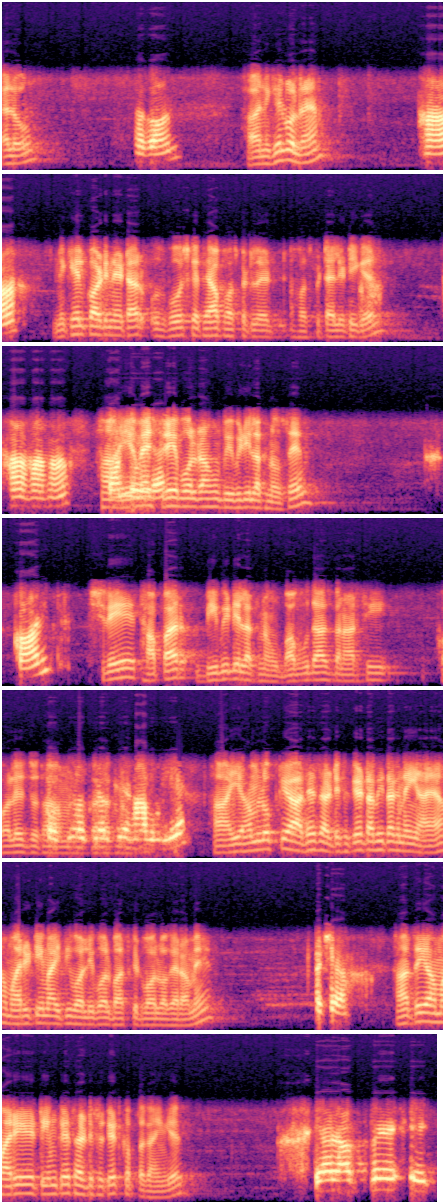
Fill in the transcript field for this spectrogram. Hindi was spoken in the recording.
हेलो हाँ कौन? हाँ निखिल बोल रहे हैं हाँ। निखिल कोऑर्डिनेटर उद्घोष के थे आप हॉस्पिटल हॉस्पिटैलिटी के? हाँ हाँ हाँ। हाँ ये मैं श्रेय बोल रहा हूँ बीबीडी लखनऊ से। कौन? श्रेय थापर बीबीडी लखनऊ बाबूदास बनारसी कॉलेज जो था तो हम लोग का हाँ बोलिए। हाँ ये हम लोग के आधे सर्टिफिकेट अभी तक नहीं आया हमारी टीम आई थी वॉलीबॉल बास्केटबॉल वगैरह में। अच्छा। हाँ तो ये हमारी टीम के सर्टिफिकेट कब तक आएँगे? यार आप पे एक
